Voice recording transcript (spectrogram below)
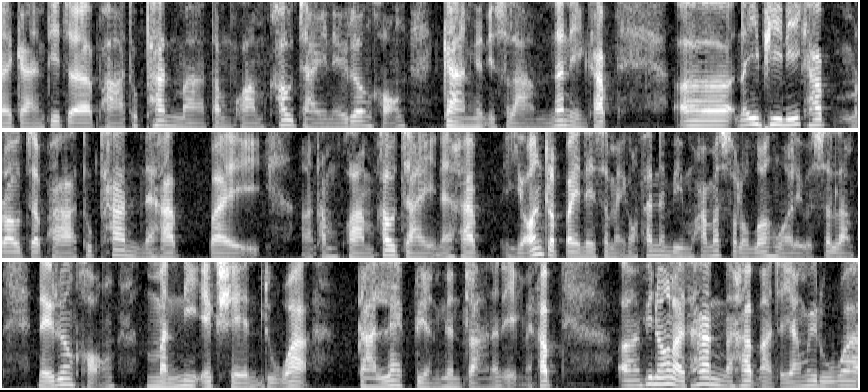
รายการที่จะพาทุกท่านมาทำความเข้าใจในเรื่องของการเงินอิสลามนั่นเองครับใน EP นี้ครับเราจะพาทุกท่านนะครับไปอ่าทำความเข้าใจนะครับ ย้อนกลับไปในสมัยของท่านนบีมุฮัมมัดสุลลัลลอฮุอะลัยฮิวะสัลลัมในเรื่องของ Money Exchange หรือว่าการแลกเปลี่ยนเงินตรานั่นเองนะครับ พี่น้องหลายท่านนะครับอาจจะยังไม่รู้ว่า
